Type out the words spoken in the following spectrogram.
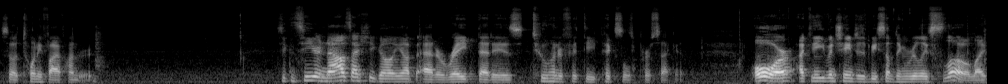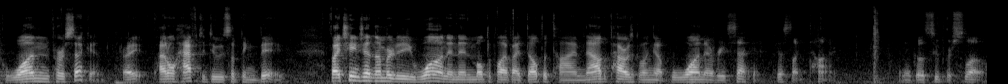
so 2500. So you can see here now it's actually going up at a rate that is 250 pixels per second. Or I can even change it to be something really slow, like 1 per second, right? I don't have to do something big. If I change that number to be 1 and then multiply by delta time, now the power is going up 1 every second, just like time and it goes super slow.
